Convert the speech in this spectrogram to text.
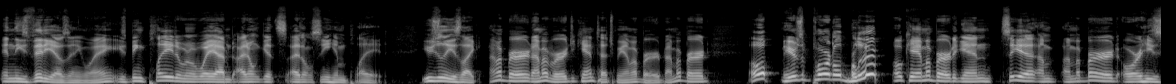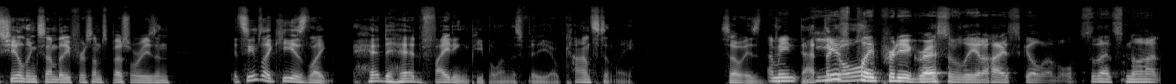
in these videos anyway. He's being played in a way I'm, I don't get. I don't see him played. Usually he's like, "I'm a bird. I'm a bird. You can't touch me. I'm a bird. I'm a bird." Oh, here's a portal. Bloop. Okay, I'm a bird again. See ya. I'm I'm a bird. Or he's shielding somebody for some special reason. It seems like he is like head to head fighting people in this video constantly. So is I mean that he the has goal? played pretty aggressively at a high skill level, so that's not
